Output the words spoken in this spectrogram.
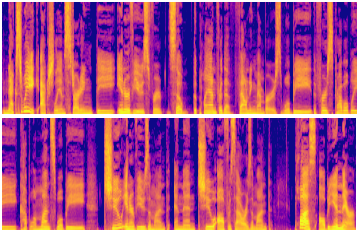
next week actually am starting the interviews for so the plan for the founding members will be the first probably couple of months will be two interviews a month and then two office hours a month. Plus I'll be in there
